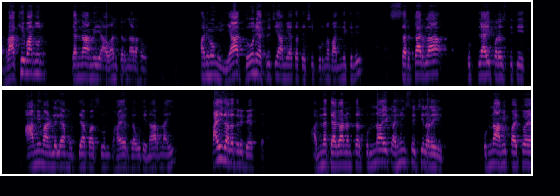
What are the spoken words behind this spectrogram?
राखी बांधून त्यांना आम्ही आवाहन करणार आहोत. आणि मग या दोन यात्रेची आम्ही आता त्याची पूर्ण बांधणी केली. सरकारला कुठल्याही परिस्थितीत आम्ही मांडलेल्या मुद्द्यापासून बाहेर जाऊ देणार नाही. काही झालं तरी बेहत्तर. अन्न त्यागानंतर पुन्हा एक अहिंसेची लढाई. पुन्हा आम्ही पाहतोय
